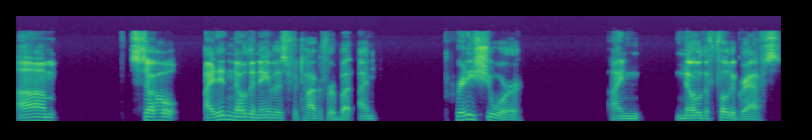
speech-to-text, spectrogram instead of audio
Um so I didn't know the name of this photographer, but I'm pretty sure I know the photographs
